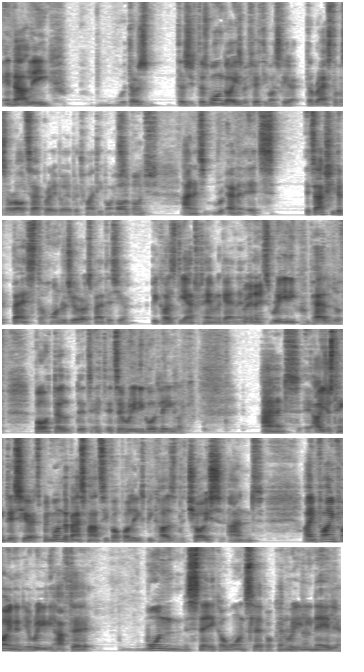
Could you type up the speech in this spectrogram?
in that league, there's there's there's one guy who's about fifty points clear. The rest of us are all separated by about twenty points, all bunched. and it's and it's it's actually the best hundred euro spent this year because the entertainment again. it- Really? It's really competitive, but the, it's it, it's a really good league like. Uh, and I just think this year it's been one of the best fantasy football leagues because of the choice and I'm fine finding you really have to one mistake or one slip up can really nail you.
